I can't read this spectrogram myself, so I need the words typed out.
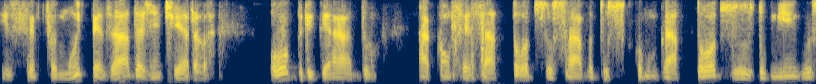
Isso sempre foi muito pesado, a gente era obrigado a confessar todos os sábados, comungar todos os domingos.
